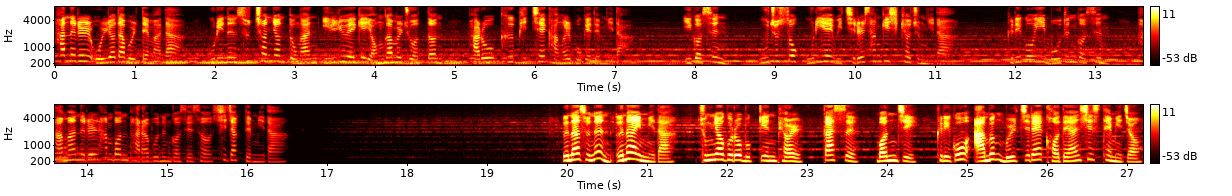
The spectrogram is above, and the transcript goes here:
하늘을 올려다볼 때마다 우리는 수천 년 동안 인류에게 영감을 주었던 바로 그 빛의 강을 보게 됩니다. 이것은 우주 속 우리의 위치를 상기시켜 줍니다. 그리고 이 모든 것은 밤하늘을 한번 바라보는 것에서 시작됩니다. 은하수는 은하입니다. 중력으로 묶인 별, 가스, 먼지, 그리고 암흑 물질의 거대한 시스템이죠.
